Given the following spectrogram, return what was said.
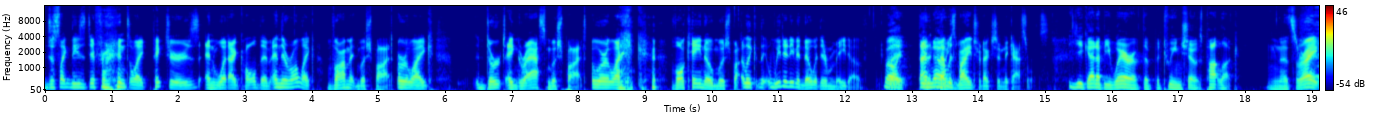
just like these different like pictures and what i called them and they were all like vomit mush pot or like dirt and grass mush pot or like volcano mush pot. Like we didn't even know what they were made of. Well, But you that, know, that was my introduction to casseroles. You got to beware of the between shows potluck. That's right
